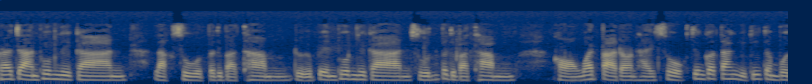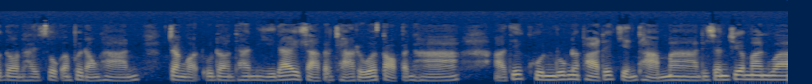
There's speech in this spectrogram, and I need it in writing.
ระอาจารย์ผู้อำนวยการหลักสูตรปฏิบัติธรรม หรือเป็นผู้อำนวยการศูนย์ปฏิบัติธรรม ของวัดป่าดอนไหโศก ซึ่งก็ตั้งอยู่ที่ตำบลดอนไหโศกอำเภอหนองหานจังหวัดอุดรธานีได้สากัญชาหรือว่าตอบปัญหา ที่คุณรุ่งนภาได้เขียนถามมา ดิฉันเชื่อมั่นว่า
